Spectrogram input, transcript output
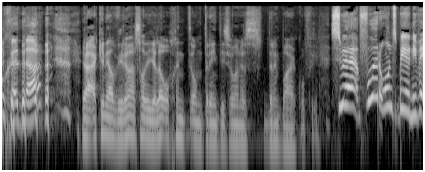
oggend, né? Ja, ek en Elvira was al die hele oggend omtrent hier so en ons drink baie koffie. So voor ons by jou nuwe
